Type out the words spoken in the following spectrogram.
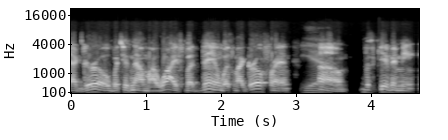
that girl, which is now my wife, but then was my girlfriend, yeah. um, was giving me.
